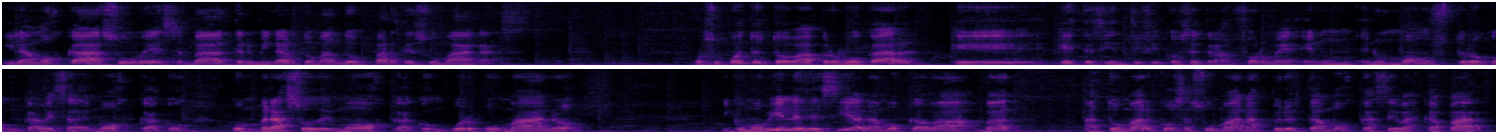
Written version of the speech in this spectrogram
y la mosca a su vez va a terminar tomando partes humanas. Por supuesto esto va a provocar que, este científico se transforme en un, monstruo con cabeza de mosca, con, brazo de mosca, con cuerpo humano. Y como bien les decía, la mosca va, a tomar cosas humanas, pero esta mosca se va a escapar.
